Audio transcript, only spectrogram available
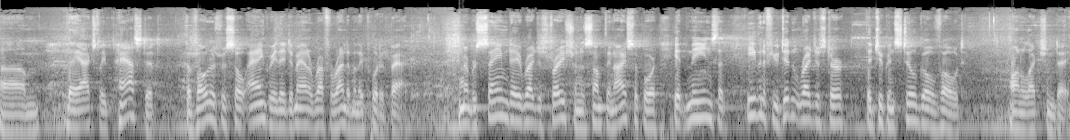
Um, They actually passed it. The voters were so angry, they demanded a referendum, and they put it back. Remember, same-day registration is something I support. It means that even if you didn't register, that you can still go vote on Election Day.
